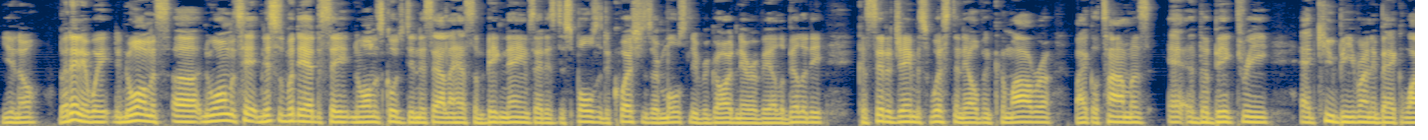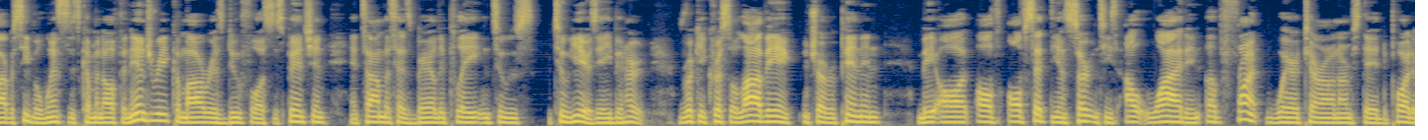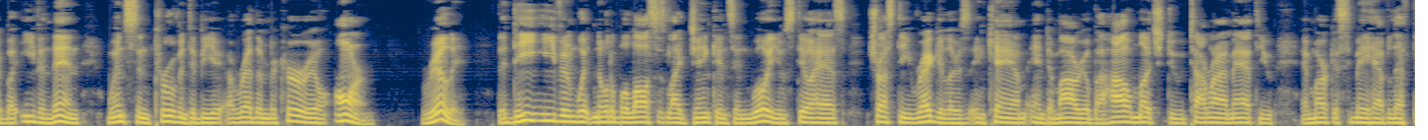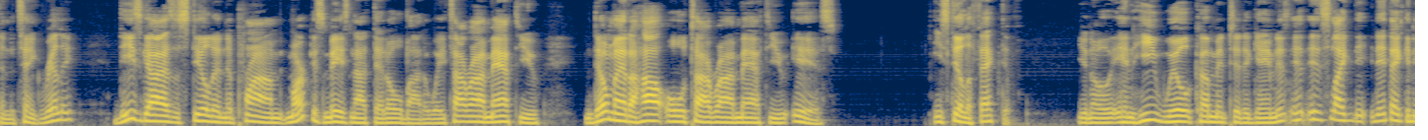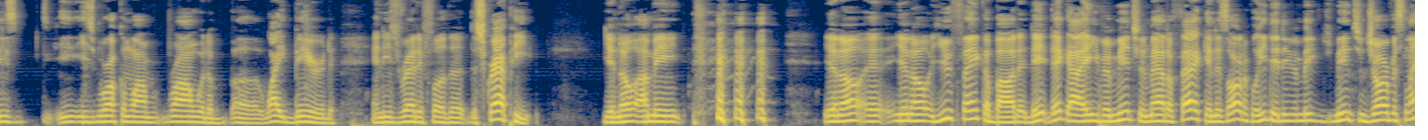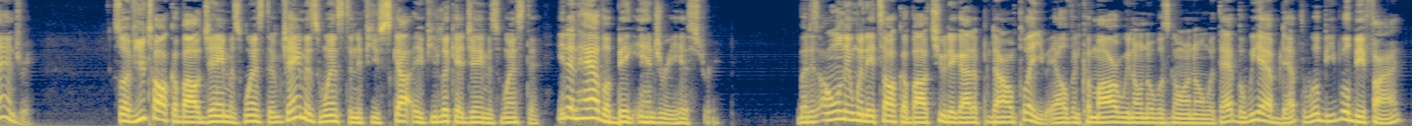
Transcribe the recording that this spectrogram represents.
You know, but anyway, the New Orleans, uh, New Orleans hit, and this is what they had to say. New Orleans coach Dennis Allen has some big names at his disposal. The questions are mostly regarding their availability. Consider Jameis Winston, Alvin Kamara, Michael Thomas, the big three at QB, running back, wide receiver. Winston's coming off an injury. Kamara is due for a suspension, and Thomas has barely played in two two years. Yeah, he been hurt. Rookie Chris Olave and, and Trevor Penning may all, off, offset the uncertainties out wide and up front where Terron Armstead departed. But even then, Winston proven to be a rather mercurial arm. Really? The D, even with notable losses like Jenkins and Williams, still has trusty regulars in Cam and Demario. But how much do Tyrann Mathieu and Marcus Maye have left in the tank? Really? These guys are still in the prime. Marcus Maye's not that old, by the way. Tyrann Mathieu, don't matter how old Tyrann Mathieu is, he's still effective you know, and he will come into the game. It's, it's like they thinking he's he's walking around with a uh, white beard and he's ready for the the scrap heap. You know, I mean, you know, uh, you know, you think about it. That guy even mentioned, matter of fact, in this article, he didn't even mention Jarvis Landry. So if you talk about Jameis Winston, Jameis Winston, if you scout, if you look at Jameis Winston, he didn't have a big injury history. But it's only when they talk about you they got to downplay you. Alvin Kamara, we don't know what's going on with that, but we have depth. We'll be we'll be fine.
